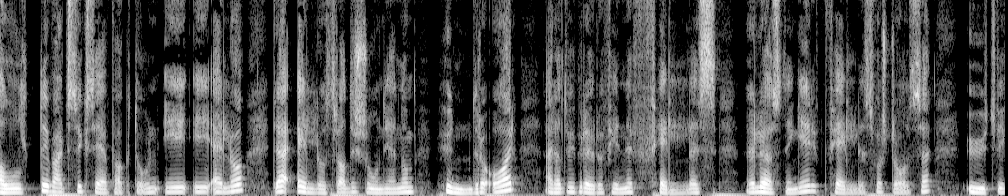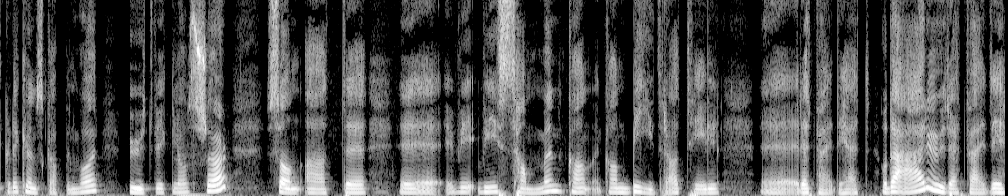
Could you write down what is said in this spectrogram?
alltid vært suksessfaktoren i, i, LO. Det er LOs tradisjon gjennom 100 år, er at vi prøver å finne felles eh, løsninger, felles forståelse. Utvikle kunnskapen vår, utvikle oss sjøl, sånn at eh, vi, vi, sammen kan, kan bidra til eh, rettferdighet. Og det er urettferdig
